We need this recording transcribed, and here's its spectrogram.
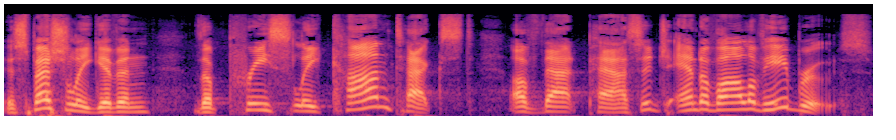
Especially given the priestly context of that passage and of all of Hebrews.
